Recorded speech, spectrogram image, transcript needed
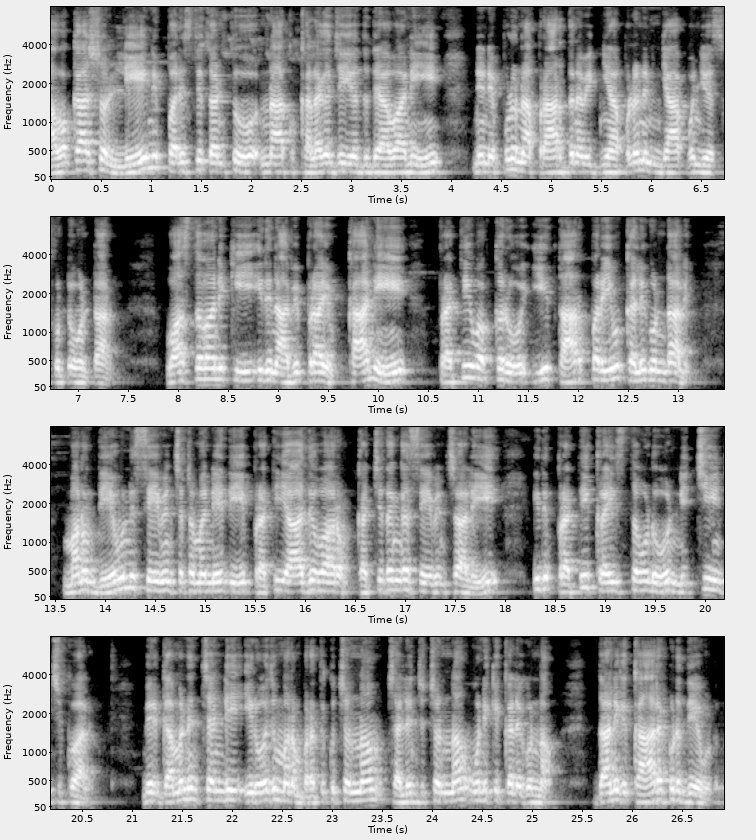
అవకాశం లేని పరిస్థితి అంటూ నాకు కలగజేయొద్దు దేవా అని నేను ఎప్పుడు నా ప్రార్థన విజ్ఞాపన నేను జ్ఞాపం చేసుకుంటూ ఉంటాను. వాస్తవానికి ఇది నా అభిప్రాయం. కానీ ప్రతి ఒక్కరూ ఈ తాత్పర్యం కలిగి ఉండాలి. మనం దేవుణ్ణి సేవించటం అనేది ప్రతి ఆదివారం ఖచ్చితంగా సేవించాలి. ఇది ప్రతి క్రైస్తవుడు నిశ్చయించుకోవాలి. మీరు గమనించండి ఈరోజు మనం బ్రతుకుచున్నాం చలించుచున్నాం ఉనికి కలిగి ఉన్నాం. దానికి కారకుడు దేవుడు.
